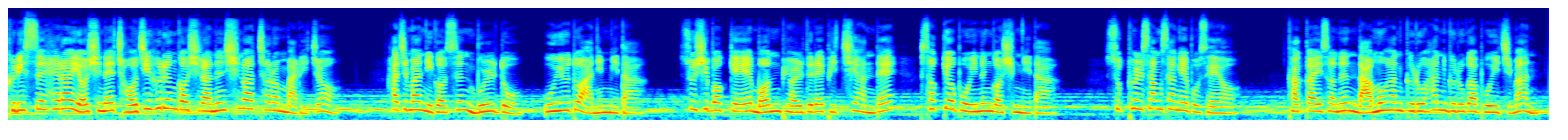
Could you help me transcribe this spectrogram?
그리스 헤라 여신의 젖이 흐른 것이라는 신화처럼 말이죠. 하지만 이것은 물도, 우유도 아닙니다. 수십억 개의 먼 별들의 빛이 한데 섞여 보이는 것입니다. 숲을 상상해 보세요. 가까이서는 나무 한 그루 한 그루가 보이지만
